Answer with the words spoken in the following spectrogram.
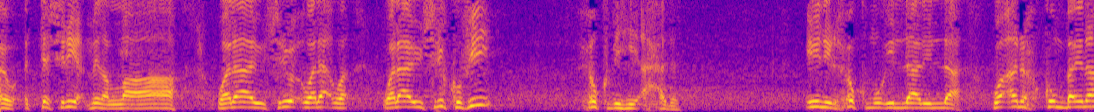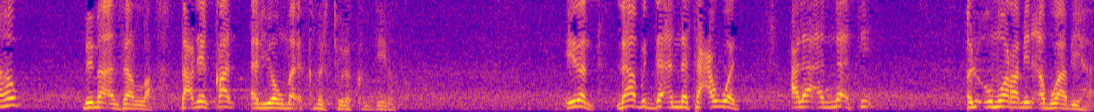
أو التشريع من الله ولا يشرع ولا ولا يشرك في حكمه أحدا إن الحكم إلا لله وأن أحكم بينهم بما أنزل الله. بعدين قال اليوم أكملت لكم دينكم. إذا لا بد أن نتعود على أن نأتي الأمور من أبوابها.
